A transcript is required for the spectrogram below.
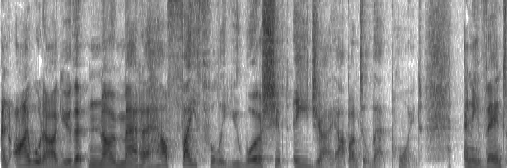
And I would argue that no matter how faithfully you worshipped EJ up until that point, an event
